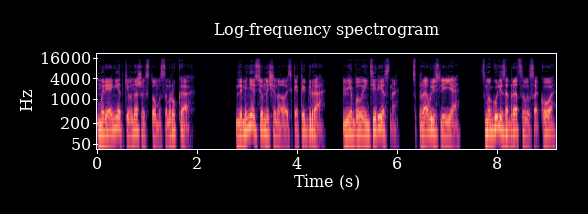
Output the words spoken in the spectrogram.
марионетки в наших с Томасом руках. Для меня все начиналось как игра. Мне было интересно, справлюсь ли я, смогу ли забраться высоко.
